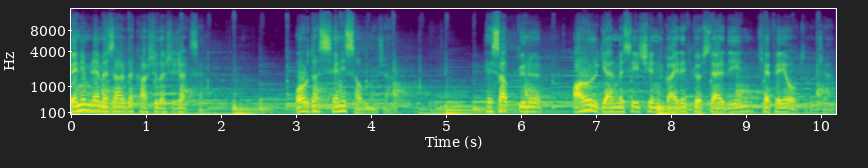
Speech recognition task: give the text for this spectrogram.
Benimle mezarda karşılaşacaksın. Orada seni savunacağım. Hesap günü ağır gelmesi için gayret gösterdiğin kefeye oturacağım.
